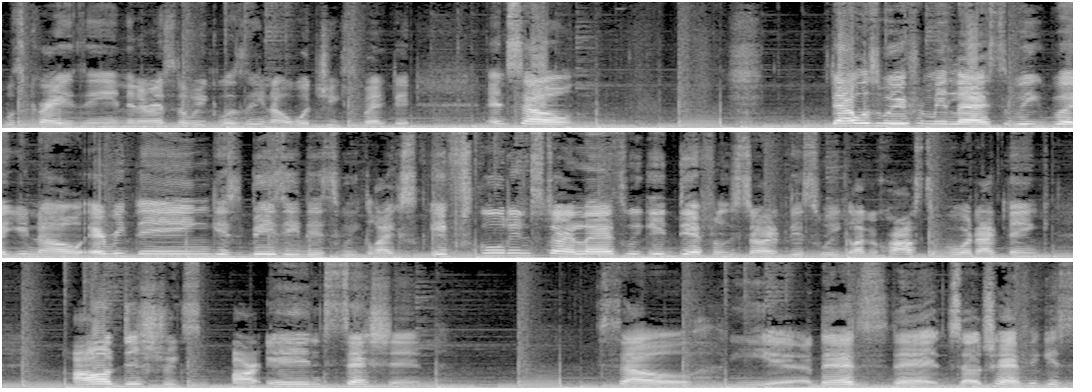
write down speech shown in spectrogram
was crazy, and then the rest of the week was, you know, what you expected. And so that was weird for me last week, but you know, everything is busy this week. Like, if school didn't start last week, it definitely started this week. Like, across the board, I think all districts are in session. So, yeah, that's that. So traffic is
